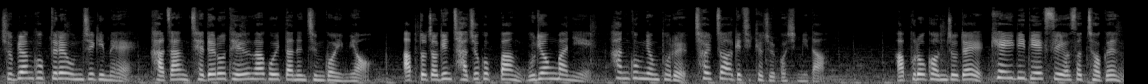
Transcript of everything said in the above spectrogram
주변국들의 움직임에 가장 제대로 대응하고 있다는 증거이며 압도적인 자주국방 무력만이 한국 영토를 철저하게 지켜줄 것입니다. 앞으로 건조될 KDDX 6척은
